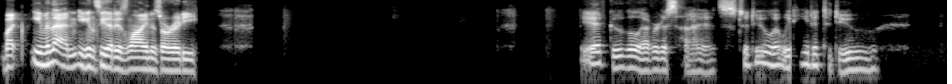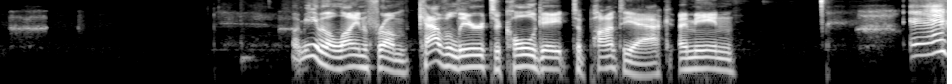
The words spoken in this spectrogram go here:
But even then, you can see that his line is already. If Google ever decides to do what we need it to do, I mean, even the line from Cavalier to Colgate to Pontiac. I mean, eh,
